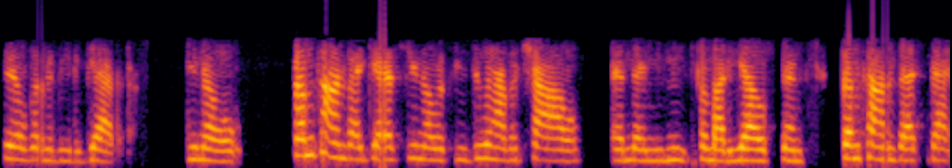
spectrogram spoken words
still going to be together you know sometimes i guess you know if you do have a child and then you meet somebody else then sometimes that that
